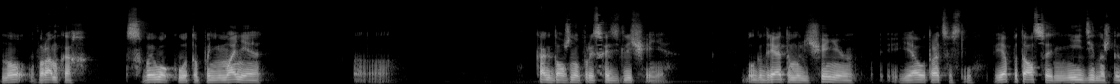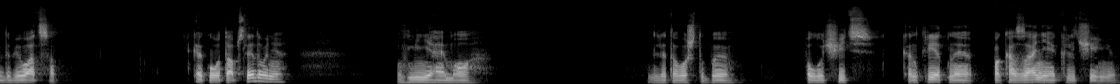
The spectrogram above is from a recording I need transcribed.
но в рамках своего какого-то понимания, э, как должно происходить лечение. Благодаря этому лечению я утратил слух. Я пытался не единожды добиваться какого-то обследования вменяемого, для того, чтобы получить конкретные показания к лечению.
